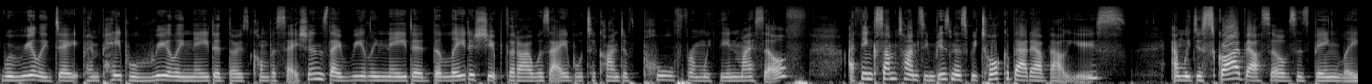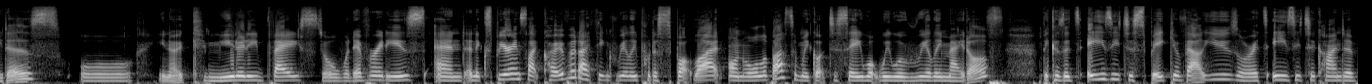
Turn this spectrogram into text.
were really deep, and people really needed those conversations. They really needed the leadership that I was able to kind of pull from within myself. I think sometimes in business, we talk about our values and we describe ourselves as being leaders or, you know, community based or whatever it is. And an experience like COVID, I think, really put a spotlight on all of us and we got to see what we were really made of because it's easy to speak your values or it's easy to kind of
